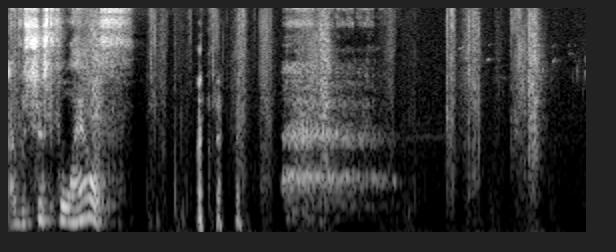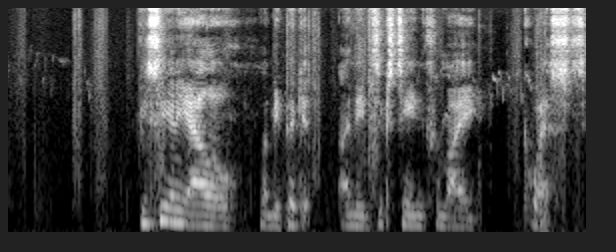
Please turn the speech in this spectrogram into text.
I was just full health. if you see any aloe, let me pick it. I need 16 for my quest.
